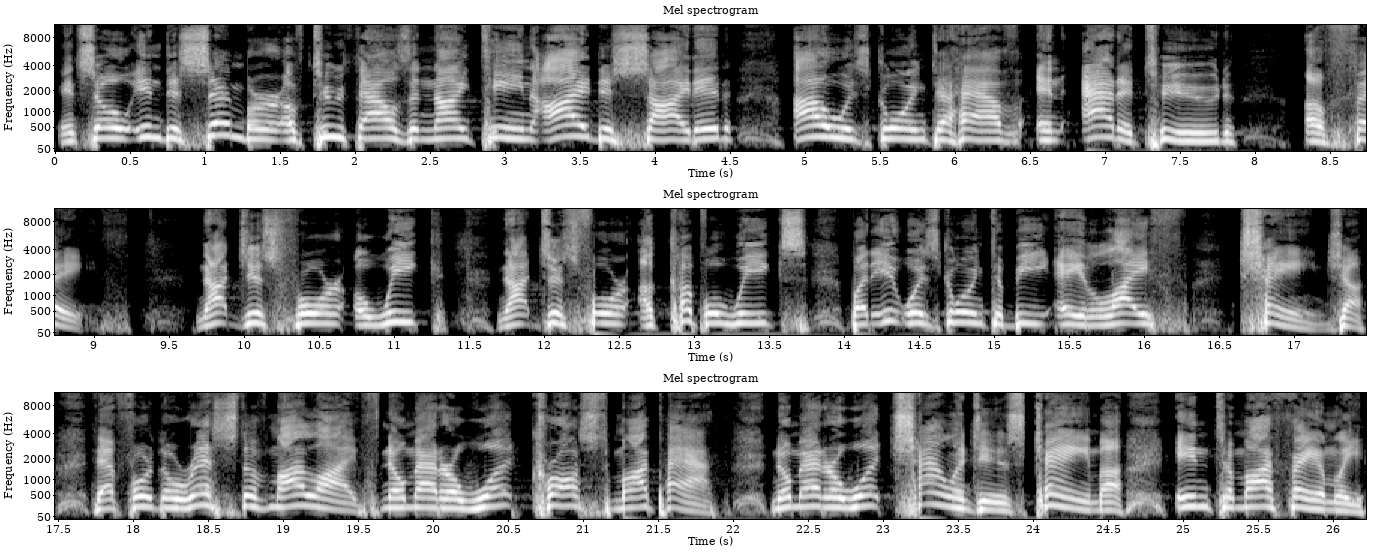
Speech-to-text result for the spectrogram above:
And so in December of 2019, I decided I was going to have an attitude of faith. Not just for a week, not just for a couple weeks, but it was going to be a life change. Uh, that for the rest of my life, no matter what crossed my path, no matter what challenges came uh, into my family,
